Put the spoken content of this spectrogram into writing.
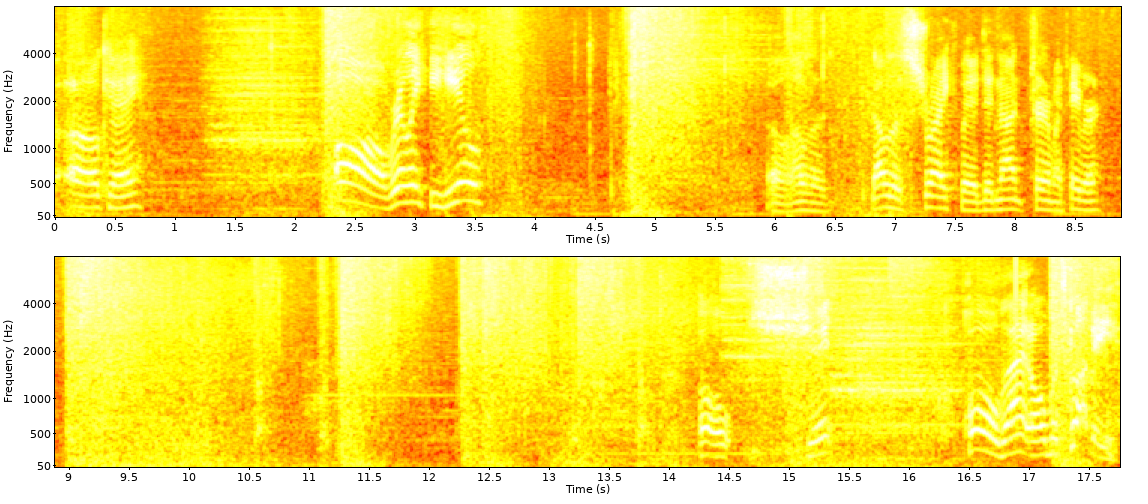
Oh, okay. Oh, really? He healed? Oh, that was a that was a strike, but it did not turn in my favor. oh, shit. Oh, that almost got me.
